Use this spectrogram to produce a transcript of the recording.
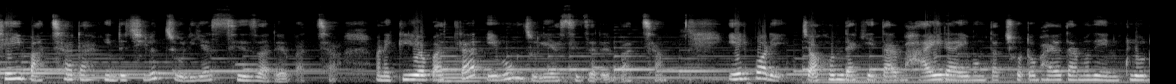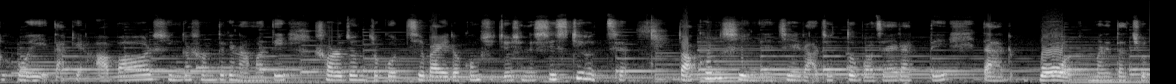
সেই বাচ্চাটা কিন্তু ছিল জুলিয়াস সিজারের বাচ্চা মানে ক্লিওপাত্রা এবং জুলিয়াস সিজারের বাচ্চা। এরপরে যখন দেখে তার ভাইরা এবং তার ছোট ভাইও তার মধ্যে ইনক্লুড হয়ে তাকে আবার সিংহাসন থেকে নামাতে ষড়যন্ত্র করছে বা এরকম সিচুয়েশনের সৃষ্টি হচ্ছে, তখন সে নিজের রাজত্ব বজায় রাখতে তার বর মানে তার ছোট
